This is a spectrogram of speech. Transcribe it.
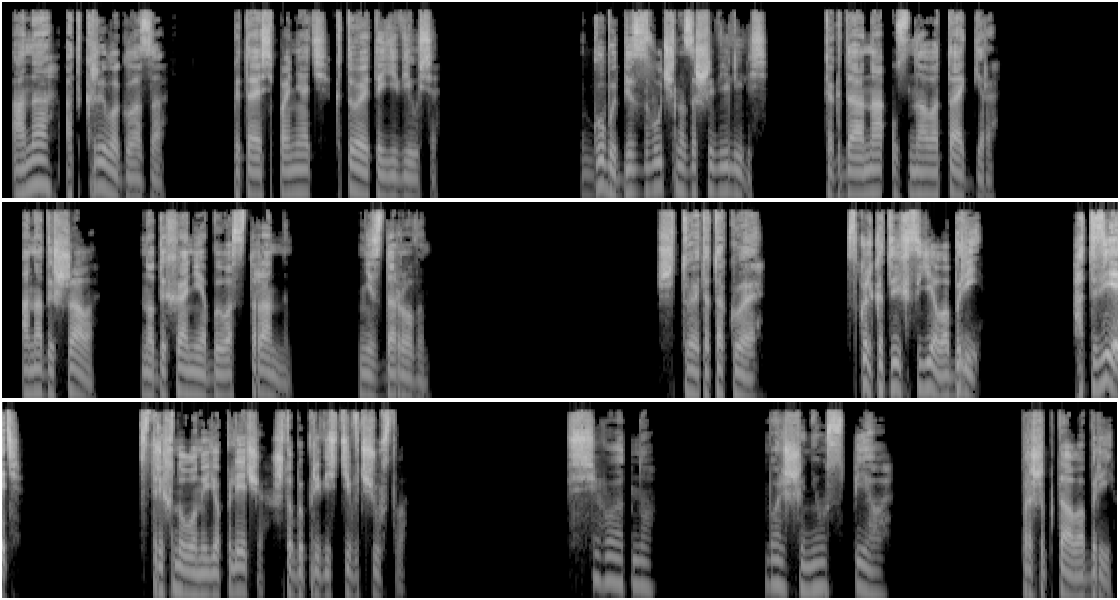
Она открыла глаза, пытаясь понять, кто это явился. Губы беззвучно зашевелились, когда она узнала Таггера. Она дышала, но дыхание было странным, нездоровым. «Что это такое? Сколько ты их съела, Бри? Ответь!» Встряхнул он ее плечи, чтобы привести в чувство. «Всего одно. Больше не успела», — прошептала Бри.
